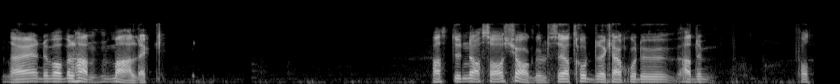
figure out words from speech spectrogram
Nej, det var väl han, Malek. Fast du sa Chagul så jag trodde kanske du hade fått...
